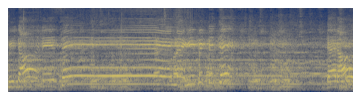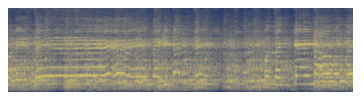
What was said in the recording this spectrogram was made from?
मिटाने से नहीं मिटते डराने से नहीं डरते वतन के नाम पे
